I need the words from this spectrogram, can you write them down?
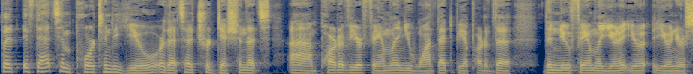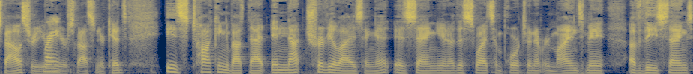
but if that's important to you or that's a tradition that's um, part of your family and you want that to be a part of the the new family unit you you and your spouse or you Right. and your spouse and your kids is talking about that and not trivializing it is saying you know this is why it's important it reminds me of these things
